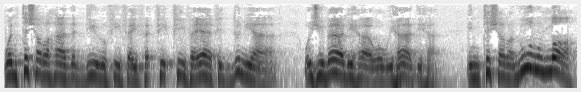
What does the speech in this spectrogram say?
وانتشر هذا الدين في, في, في, في فياف الدنيا وجبالها ووهادها. انتشر نور الله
